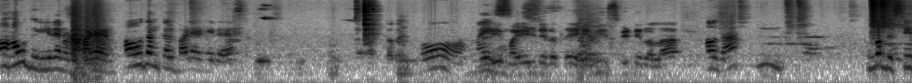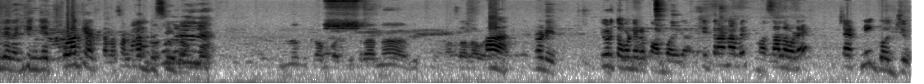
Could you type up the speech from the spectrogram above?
ಹಾ, ಹೌದು ಇಲ್ಲಿದೆ ನೋಡಿ ಬಾಳೆಹಣ್ಣು. ಹೌದು ಅಂಕಲ್ ಬಾಳೆಹಣ್ಣಿದೆ ಹಾಕ್ತಾರೆ. ಓ ವೆರಿ ನೈಸ್ ಮೈಲ್ಡ್ ಇರುತ್ತೆ ಹೆವಿ ಸ್ವೀಟ್ ಇರಲ್ಲ. ಹೌದಾ? ಹ್ಮ್. ತುಂಬಾ ಬಿಸಿ ಇದೆ ನಂಗೆ ಹಿಂಗೆ ಎತ್ಕೊಳಕ್ಕೆ ಆಗ್ತಲ್ಲ ಸಖತ್ ಬಿಸಿ ಇದೆ. ಇನ್ನೊಂದು ಕಾಂಬೋ ಚಿತ್ರಾನ್ನ ವಿತ್ ಮಸಾಲ ವಡೆ. ಹಾ ನೋಡಿ ಇವ್ರು ತಗೊಂಡಿರೋ ಕಾಂಬೋ ಈಗ. ಚಿತ್ರಾನ್ನ ವಿತ್ ಮಸಾಲ ವಡೆ ಚಟ್ನಿ ಗೊಜ್ಜು.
